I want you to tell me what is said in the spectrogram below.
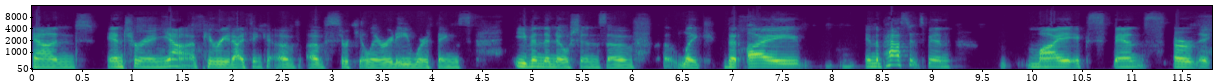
and entering, yeah, a period I think of of circularity where things, even the notions of like that I in the past it's been my expense or like,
